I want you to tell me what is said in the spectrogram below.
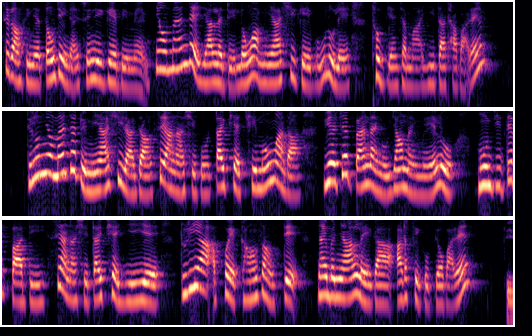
စစ်ကောင်စီနဲ့၃ချိန်တိုင်းဆွေးနွေးခဲ့ပေမဲ့မျှော်မှန်းတဲ့ရလဒ်တွေလုံးဝမရရှိခဲ့ဘူးလို့လည်းထုတ်ပြန်ချက်မှာရေးသားထားပါတယ်ဒီလိုမျှော်မှန်းချက်တွေမရရှိတာကြောင့်ဆီအာနာရှိကိုတိုက်ဖြတ်ချေမုံမှသာရွေချက်ပန်းတိုင်ကိုရောက်နိုင်မယ်လို့မွန်ပြည်သစ်ပါတီဆီအာနာရှိတိုက်ဖြတ်ရေးရဲ့ဒုတိယအဖွဲ့ခေါင်းဆောင်တစ်နိုင်ပညာလေကအာရဖီကိုပြောပါတယ်ဒီ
